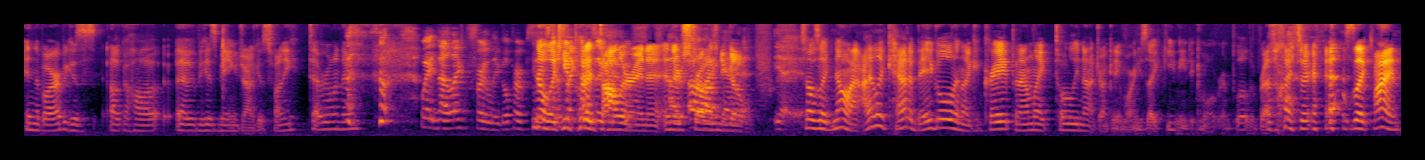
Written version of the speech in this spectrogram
in the bar because alcohol uh, because being drunk is funny to everyone there. Wait, not like for legal purposes. no, like you put a dollar in it, and Oh, there's oh, straws, I and you go. Yeah, yeah. So I was like, no, I, I like had a bagel and like a crepe, and I'm like totally not drunk anymore. He's like, you need to come over and blow the breathalyzer. I was like, fine.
